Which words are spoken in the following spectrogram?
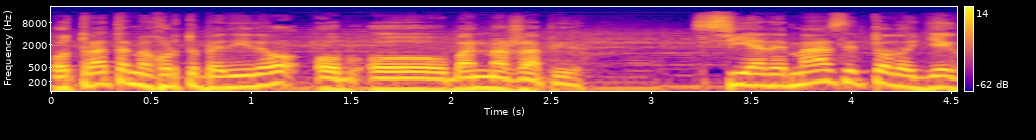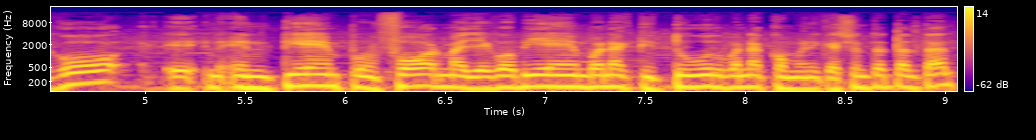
o tratan mejor tu pedido o, van más rápido. Si además de todo llegó eh, en, en tiempo, en forma, llegó bien, buena actitud, buena comunicación, tal, tal, tal,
